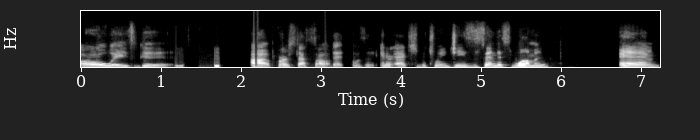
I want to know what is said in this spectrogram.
always good. Uh, first, I saw that there was an interaction between Jesus and this woman, and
